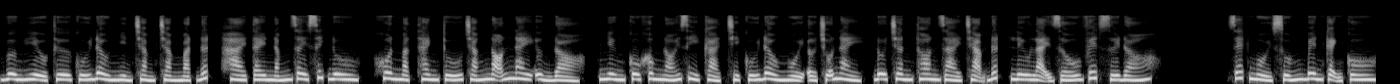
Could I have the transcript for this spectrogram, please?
Vương Hiểu Thư cúi đầu nhìn chằm chằm mặt đất, hai tay nắm dây xích đu, khuôn mặt thanh tú trắng nõn nay ửng đỏ, nhưng cô không nói gì cả, chỉ cúi đầu ngồi ở chỗ này, đôi chân thon dài chạm đất lưu lại dấu vết dưới đó. Rét ngồi xuống bên cạnh cô,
